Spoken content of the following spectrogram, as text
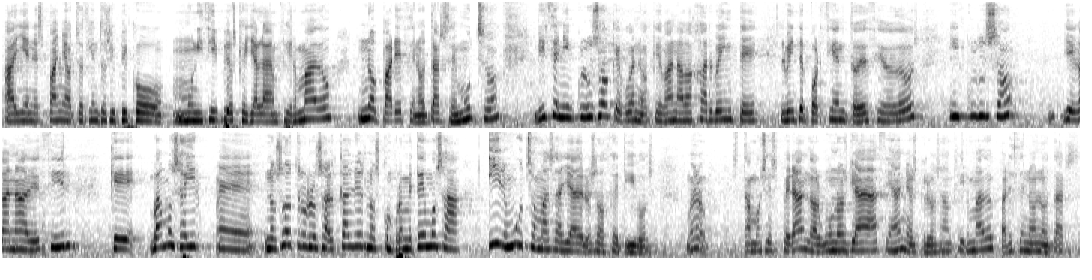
hay en España 800 y pico municipios que ya la han firmado, no parece notarse mucho, dicen incluso que, bueno, que van a bajar 20, el 20% de CO2, incluso llegan a decir que vamos a ir, eh, nosotros los alcaldes nos comprometemos a ir mucho más allá de los objetivos. Bueno, estamos esperando, algunos ya hace años que los han firmado y parece no notarse.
